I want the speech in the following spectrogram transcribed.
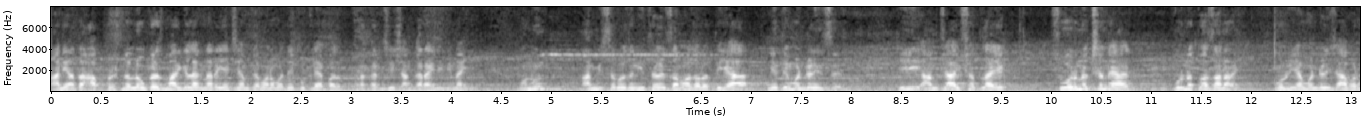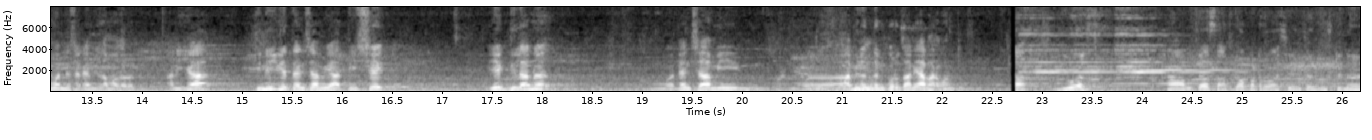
आणि आता हा प्रश्न लवकरच मार्गी लागणार आहे याची आमच्या मनामध्ये कुठल्या प- प्रकारची शंका राहिलेली नाही. म्हणून आम्ही सर्वजण इथं जमा झालो ते ह्या नेते मंडळींचं की आमच्या आयुष्यातला एक सुवर्णक्षण या पूर्णत्वास जाणार आहे. म्हणून या मंडळीचे आभार मानण्यासाठी आम्ही जमा करत आणि ह्या तिन्ही नेत्यांचे आम्ही अतिशय एक दिलानं त्यांचे आम्ही अभिनंदन करतो आणि आभार मानतो. दिवस हा आमच्या सातगाव पटरवासियांच्या दृष्टीनं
